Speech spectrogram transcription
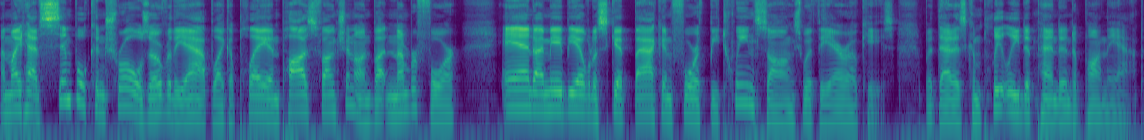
I might have simple controls over the app like a play and pause function on button number 4, and I may be able to skip back and forth between songs with the arrow keys, but that is completely dependent upon the app.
